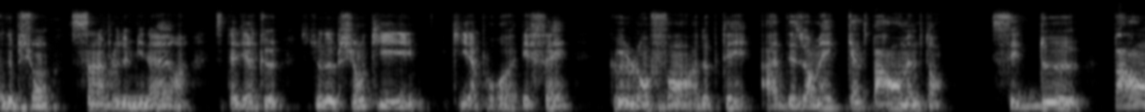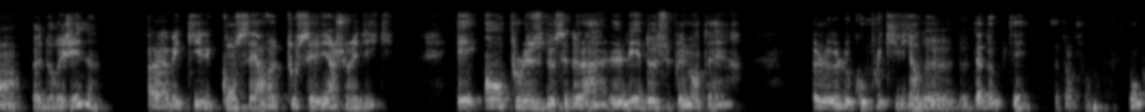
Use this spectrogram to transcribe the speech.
l'adoption simple de mineurs, c'est-à-dire que c'est une adoption qui, a pour effet que l'enfant adopté a désormais quatre parents en même temps. C'est deux parents euh, d'origine avec qui il conserve tous ses liens juridiques, et en plus de ces deux-là, les deux supplémentaires le, couple qui vient d'adopter cet enfant. Donc,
